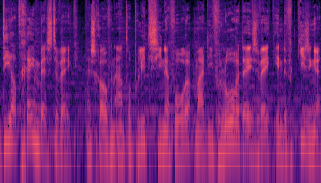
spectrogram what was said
die had geen beste week. Hij schoof een aantal politici naar voren, maar die verloren deze week in de verkiezingen.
